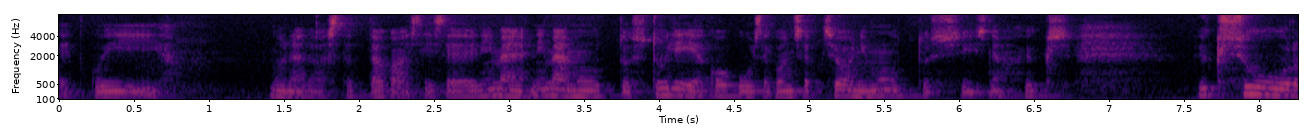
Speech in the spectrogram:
et kui mõned aastad tagasi see nime, nimemuutus tuli ja kogu see kontseptsiooni muutus, siis noh, üks, üks suur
